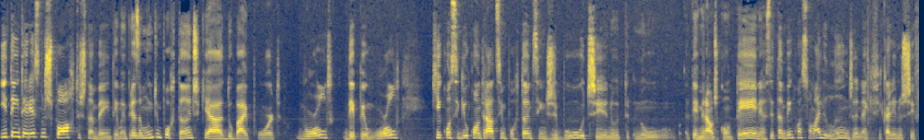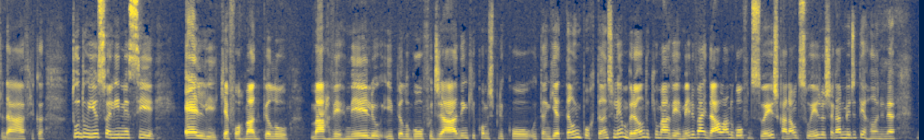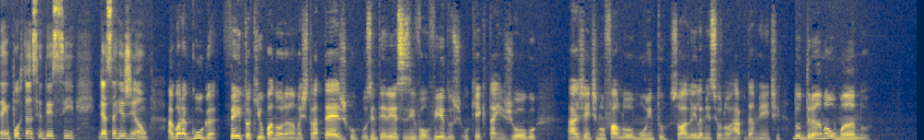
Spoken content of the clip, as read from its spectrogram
E tem interesse nos portos também. Tem uma empresa muito importante que é a Dubai Port World, DP World, que conseguiu contratos importantes em Djibouti, no, no terminal de containers, e também com a Somalilândia, né, que fica ali no chifre da África. Tudo isso ali nesse L, que é formado pelo Mar Vermelho e pelo Golfo de Aden, que, como explicou o Tanguy, é tão importante. Lembrando que o Mar Vermelho vai dar lá no Golfo de Suez, canal de Suez, vai chegar no Mediterrâneo, né? Da importância desse, dessa região. Agora, Guga, feito aqui o panorama estratégico, os interesses envolvidos, o que está em jogo, a gente não falou muito, só a Leila mencionou rapidamente, do drama humano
